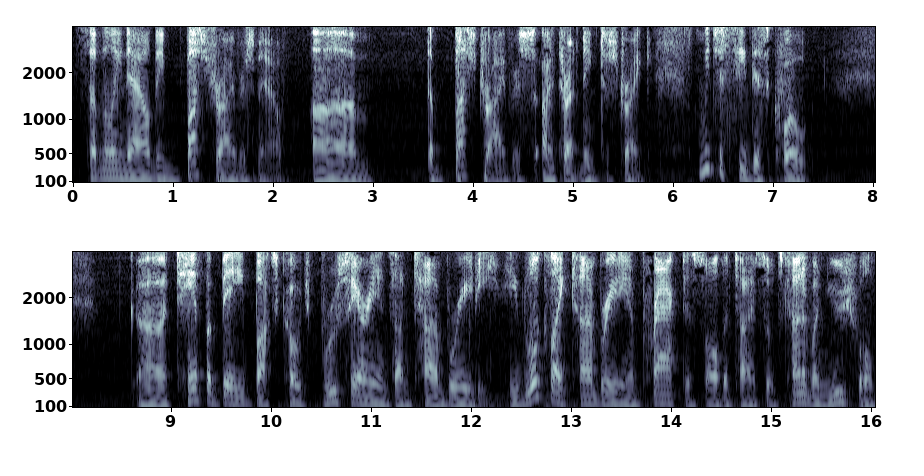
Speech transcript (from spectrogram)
suddenly now the bus drivers now, um, the bus drivers are threatening to strike. Let me just see this quote. Uh, Tampa Bay Bucks coach Bruce Arians on Tom Brady. He looked like Tom Brady in practice all the time, so it's kind of unusual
